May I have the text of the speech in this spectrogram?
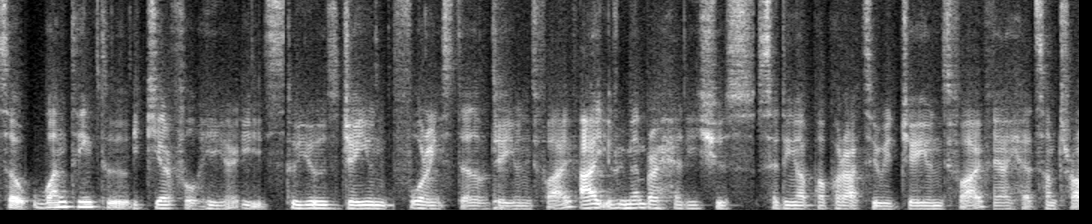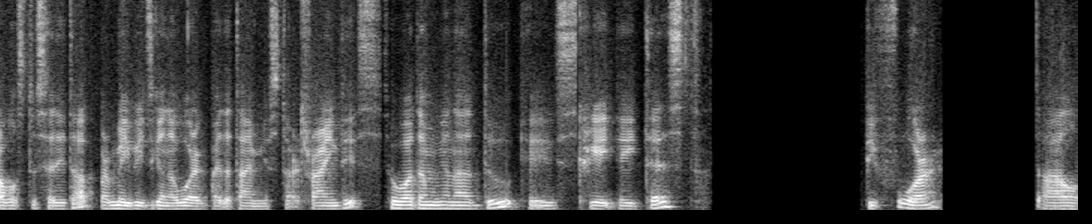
So one thing to be careful here is to use JUnit 4 instead of JUnit 5. I remember I had issues setting up paparazzi with JUnit 5. I had some troubles to set it up, or maybe it's gonna work by the time you start trying this. So what I'm gonna do is create a test. Before I'll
